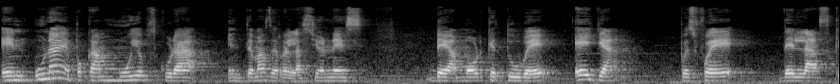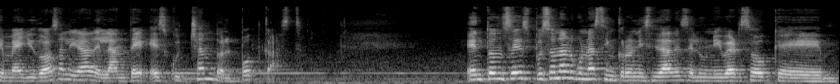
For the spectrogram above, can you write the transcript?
en una época muy oscura en temas de relaciones de amor que tuve, ella pues fue de las que me ayudó a salir adelante escuchando el podcast. Entonces, pues son algunas sincronicidades del universo que,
